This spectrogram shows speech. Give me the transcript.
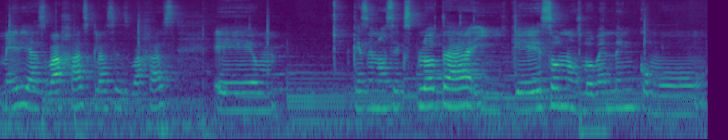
medias, bajas, clases bajas, em, que se nos explota y que eso nos lo venden como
